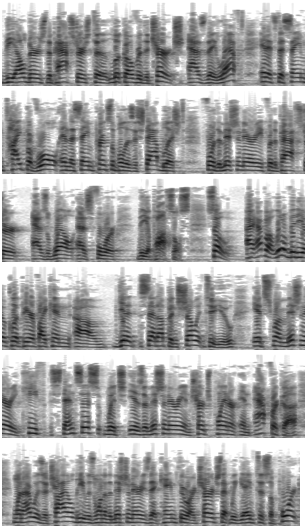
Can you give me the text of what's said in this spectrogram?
the elders, the pastors, to look over the church as they left, and it's the same type of role and the same principle is established for the missionary, for the pastor, as well as for the apostles. So I have a little video clip here if I can uh, get it set up and show it to you. It's from missionary Keith Stensis, which is a missionary and church planter in Africa. When I was a child, he was one of the missionaries that came through our church that we gave to support,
